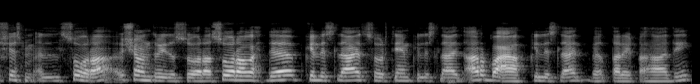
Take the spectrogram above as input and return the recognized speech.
شو اسمه الصورة. شلون تريد الصورة؟ صورة واحدة بكل slide صورتين بكل slide أربعة بكل slide بهالطريقة هذه.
